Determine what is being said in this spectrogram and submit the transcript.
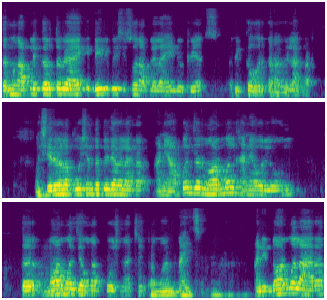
तर मग आपले कर्तव्य आहे की डेली बेसिसवर आपल्याला हे न्यूट्रियन्स रिकव्हर करावे लागणार. मग शरीराला पोषण तत्वे द्यावे लागणार. आणि आपण जर नॉर्मल खाण्यावर येऊन तर नॉर्मल जेवणात पोषणाचे प्रमाण नाहीच. आणि नॉर्मल आहारात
